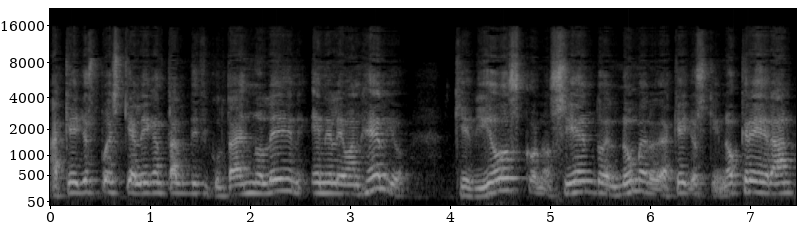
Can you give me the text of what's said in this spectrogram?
aquellos pues que alegan tales dificultades no leen en el Evangelio, que Dios conociendo el número de aquellos que no creerán,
